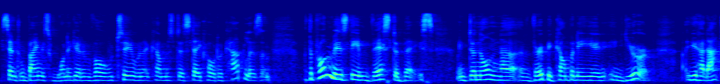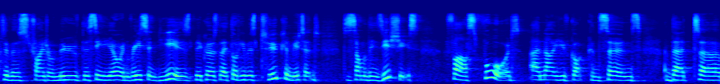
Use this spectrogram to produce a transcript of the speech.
central banks want to get involved too when it comes to stakeholder capitalism. But the problem is the investor base. I mean, Danone, a very big company in, in Europe, you had activists trying to remove the CEO in recent years because they thought he was too committed to some of these issues. Fast forward, and now you've got concerns that uh,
